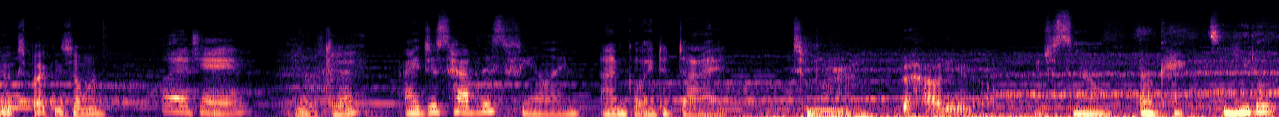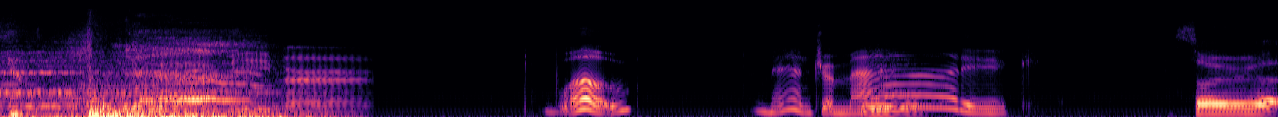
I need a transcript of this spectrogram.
You expecting someone? Hello, Jane. You okay? I just have this feeling I'm going to die tomorrow. But how do you know? I just know. Okay, so you don't know. Whoa. Man, dramatic. So, uh,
